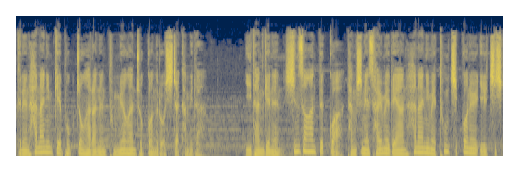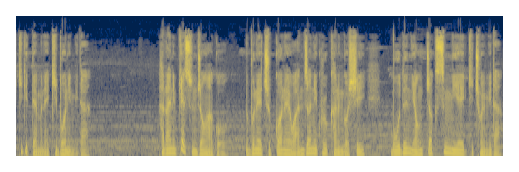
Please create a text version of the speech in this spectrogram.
그는 하나님께 복종하라는 분명한 조건으로 시작합니다. 이 단계는 신성한 뜻과 당신의 삶에 대한 하나님의 통치권을 일치시키기 때문에 기본입니다. 하나님께 순종하고 그분의 주권에 완전히 굴복하는 것이 모든 영적 승리의 기초입니다.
